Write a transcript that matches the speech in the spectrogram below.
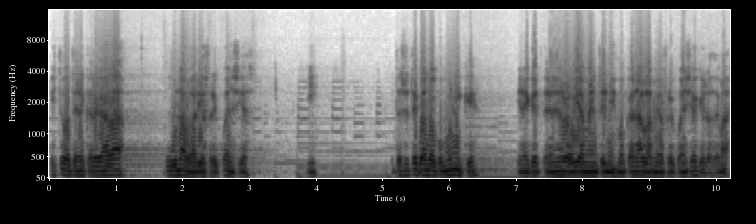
Esto va a tener cargada una o varias frecuencias. Entonces usted cuando comunique tiene que tener obviamente el mismo canal, la misma frecuencia que los demás,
